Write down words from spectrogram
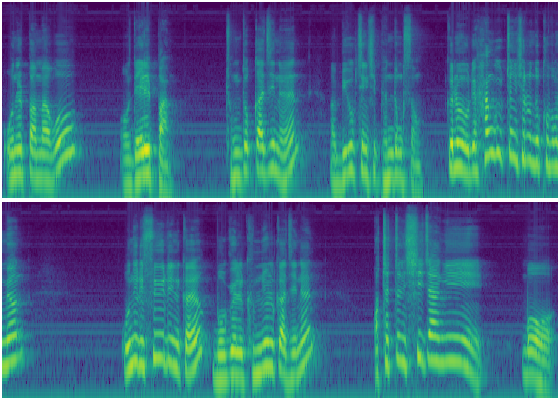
오늘 밤하고 어, 내일 밤 정도까지는 어, 미국 증시 변동성. 그러면 우리 한국 증시로 놓고 보면 오늘이 수요일이니까요. 목요일 금요일까지는 어쨌든 시장이 뭐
